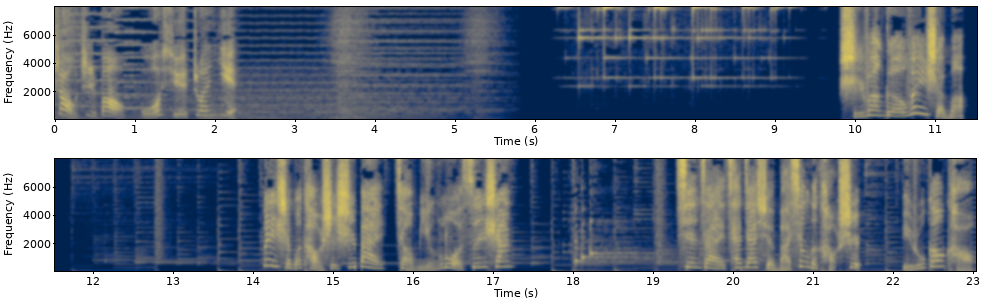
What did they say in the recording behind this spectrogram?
少智报国学专业。十万个为什么？为什么考试失败叫名落孙山？现在参加选拔性的考试，比如高考、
